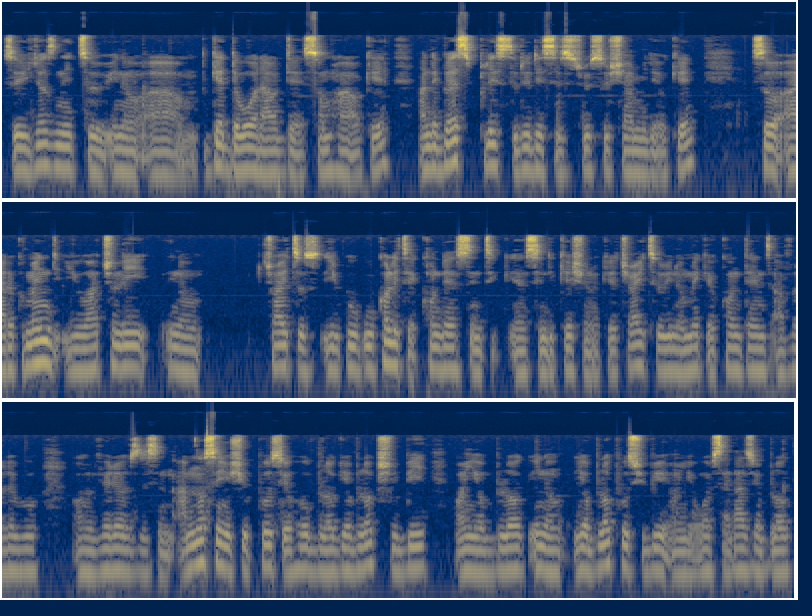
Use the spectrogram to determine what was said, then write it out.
So you just need to you know um, get the word out there somehow okay? And the best place to do this is through social media okay? So i recommend you actually you know try to you we'll call it a content uh, syndication okay? Try to you know make your content available on various listen i'm not saying you should post your whole blog. Your blog should be on your blog you know your blog post should be on your website. That's your blog.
